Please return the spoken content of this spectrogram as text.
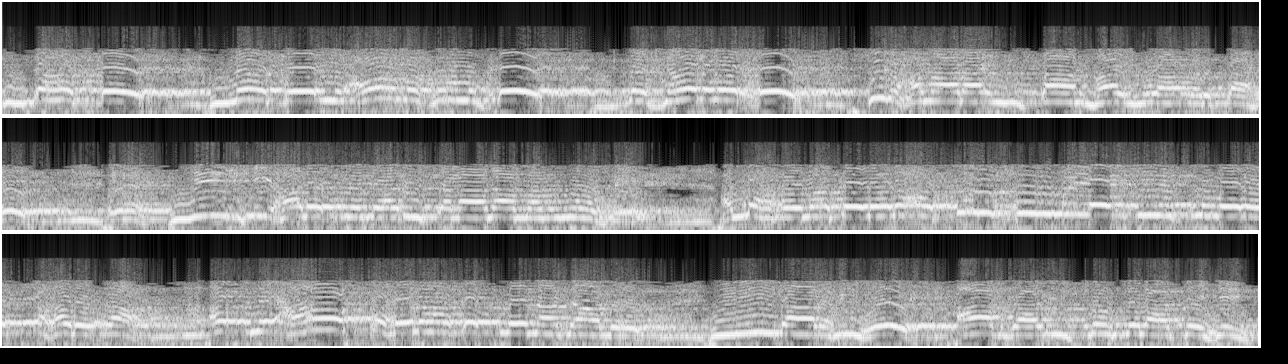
دانت ہے، نہ کوئی اور مخلوق ہے، نہ جانور ہے، صرف ہمارا انسان بھائی ہوا کرتا ہے۔ نیند کی حالت میں گاڑی چلانا ممنوع ہے۔ اللہ فرماتے بالکل بھی ایسی میرا شہر ہوگا اپنے آپ کو ہلاکت میں نہ ڈالو۔ نیند آ رہی ہے، آپ گاڑی کیوں چلاتے ہیں۔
